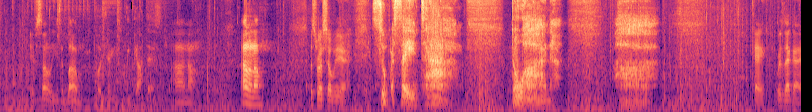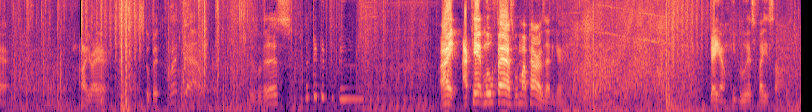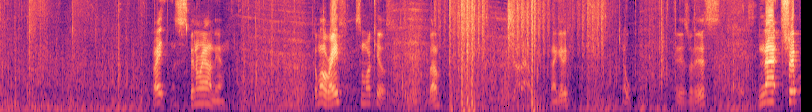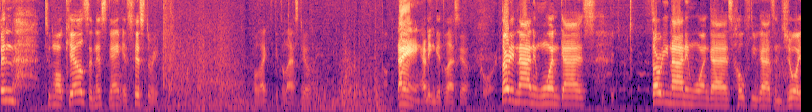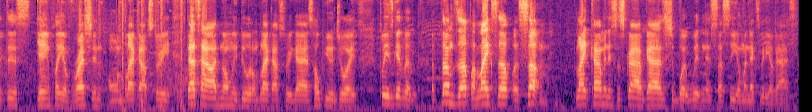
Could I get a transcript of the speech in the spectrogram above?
If so, he's a bum. Pushing. We got this. I don't know. I don't know. Let's rush over here. Super Saiyan time. Go on. Okay, where's that guy at? Oh, you're right here. Stupid. Threat down. This with this. Alright, I can't move fast. Where my powers at again? Damn, he blew his face off. Right, let's spin around then. Come on, Rafe. Some more kills. Bum. Shut out. Can I get it? Nope. It is what it is. Not tripping. Two more kills, and this game is history. Oh, I like to get the last kill. Oh, dang, I didn't get the last kill. 39 and 1, guys. 39 and 1, guys. Hopefully, you guys enjoyed this gameplay of Russian on Black Ops 3. That's how I normally do it on Black Ops 3, guys. Hope you enjoy. Please give it a, a thumbs up, a likes up, or something. Like, comment, and subscribe, guys. It's your boy Witness. I'll see you on my next video, guys.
